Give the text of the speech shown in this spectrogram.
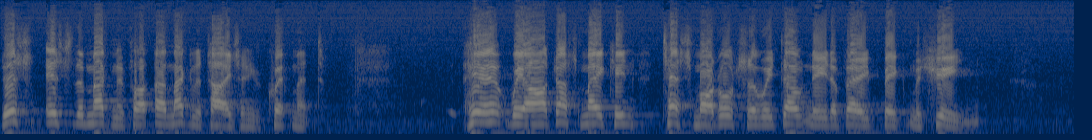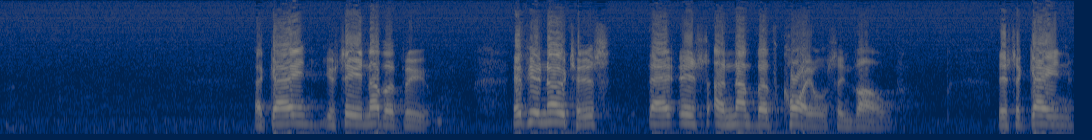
This is the uh, magnetizing equipment. Here we are just making test models so we don't need a very big machine. Again, you see another view. If you notice, there is a number of coils involved. This again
